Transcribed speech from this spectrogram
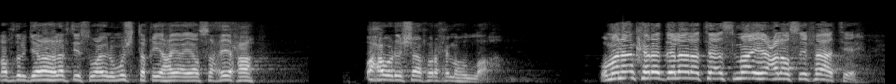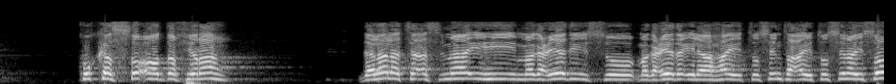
lafduljalaala laftiisu waa inuu mushtaq yahay ayaa saxiixa. Waxau idhi sheekhu raximah ullah waman ankara dalaalata asmaa'ihi calaa sifaatih ku kasta oo dafira dalaalata asmaa'ihi magacyadiisu magacyada ilaahay tusinta ay tusinayso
